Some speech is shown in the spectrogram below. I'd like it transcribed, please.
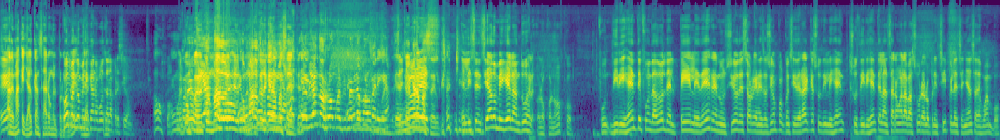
¿Eh? Además que ya alcanzaron el progreso. ¿Cómo el ya- dominicano vota la presión? Oh, Con- en con- un Con, con el colmado. el colmado que le queda más cerca. Bebiendo romo el primer colmado que pulpería. encuentre. Que- que le queda más Señores, cerca. el licenciado Miguel Andújar, lo conozco, dirigente y fundador del PLD, renunció de esa organización por considerar que sus, dirigentes lanzaron a la basura los principios y la enseñanza de Juan Bo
